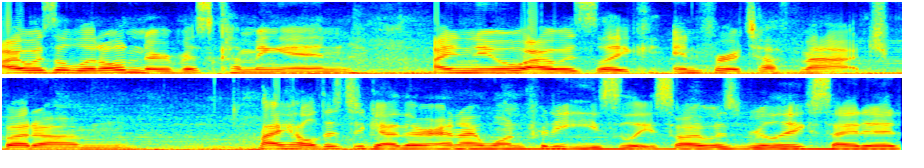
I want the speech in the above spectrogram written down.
I was a little nervous coming in. I knew I was like in for a tough match, but um, I held it together and I won pretty easily, so I was really excited.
